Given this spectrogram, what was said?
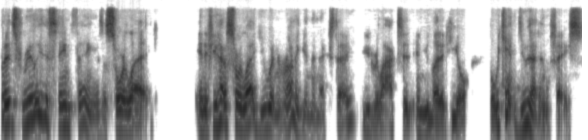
But it's really the same thing as a sore leg. And if you had a sore leg, you wouldn't run again the next day. You'd relax it and you'd let it heal. But we can't do that in the face.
